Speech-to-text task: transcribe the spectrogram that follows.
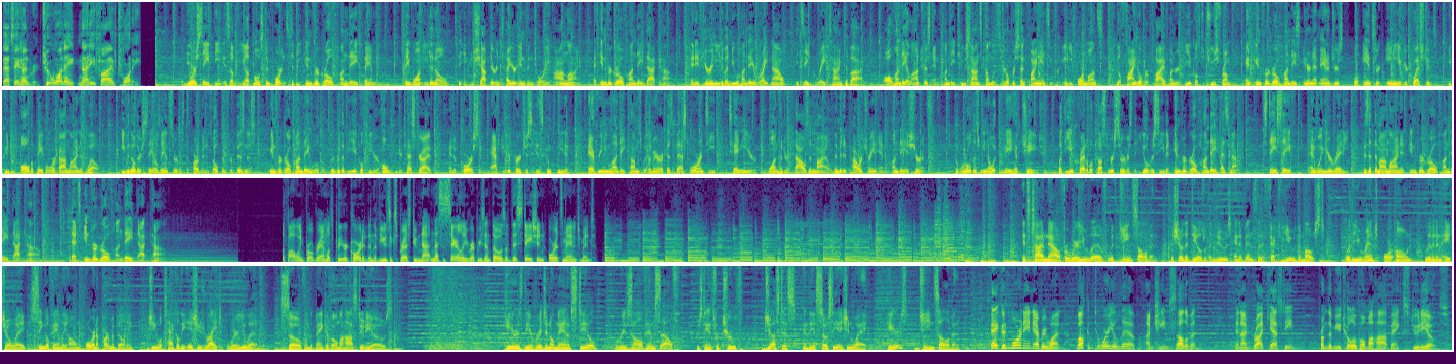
That's 800 218 9520. Your safety is of the utmost importance to the Invergrove Hyundai family. They want you to know that you can shop their entire inventory online at invergrovehyundai.com. And if you're in need of a new Hyundai right now, it's a great time to buy. All Hyundai Elantras and Hyundai Tucsons come with 0% financing for 84 months. You'll find over 500 vehicles to choose from, and Invergrove Hyundai's internet managers will answer any of your questions. You can do all the paperwork online as well. Even though their sales and service department is open for business, Invergrove Hyundai will deliver the vehicle to your home for your test drive, and of course, after your purchase is completed. Every new Hyundai comes with America's best warranty 10 year, 100,000 mile limited powertrain and Hyundai assurance. The world as we know it may have changed, but the incredible customer service that you'll receive at Inver Grove Hyundai has not. Stay safe, and when you're ready, visit them online at invergrovehyundai.com. That's invergrovehyundai.com. The following program was pre recorded, and the views expressed do not necessarily represent those of this station or its management. It's time now for Where You Live with Gene Sullivan, the show that deals with the news and events that affect you the most. Whether you rent or own, live in an HOA, single family home, or an apartment building, Gene will tackle the issues right where you live. So, from the Bank of Omaha studios, here is the original man of steel, Resolve himself, who stands for truth, justice, and the association way. Here's Gene Sullivan. Hey, good morning, everyone. Welcome to Where You Live. I'm Gene Sullivan, and I'm broadcasting from the Mutual of Omaha Bank Studios.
